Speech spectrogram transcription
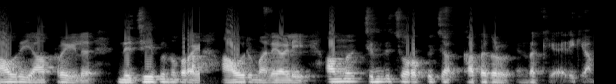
ആ ഒരു യാത്രയിൽ നജീബ് എന്ന് പറയുന്ന ആ ഒരു മലയാളി അന്ന് ചിന്തിച്ചുറപ്പിച്ച കഥകൾ എന്തൊക്കെയായിരിക്കാം?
